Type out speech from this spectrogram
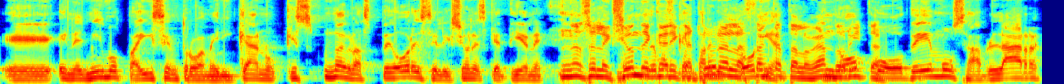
eh, en el mismo país centroamericano, que es una de las peores selecciones que tiene. Una selección de caricatura la están catalogando no ahorita. podemos hablar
